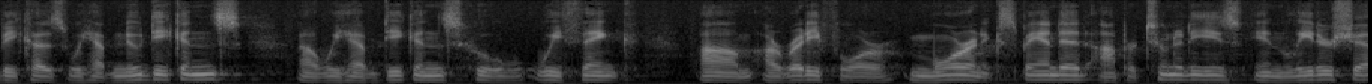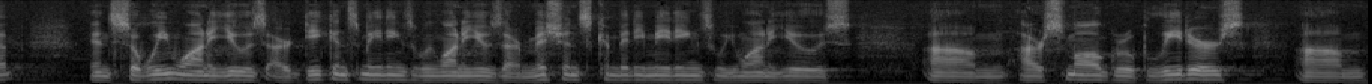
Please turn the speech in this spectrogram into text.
because we have new deacons. Uh, we have deacons who we think um, are ready for more and expanded opportunities in leadership. And so we want to use our deacons meetings, we want to use our missions committee meetings, we want to use um, our small group leaders um,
